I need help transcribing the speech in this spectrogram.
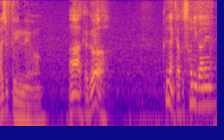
아직도 있네요. 아, 그거? 그냥 자꾸 손이 가네.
